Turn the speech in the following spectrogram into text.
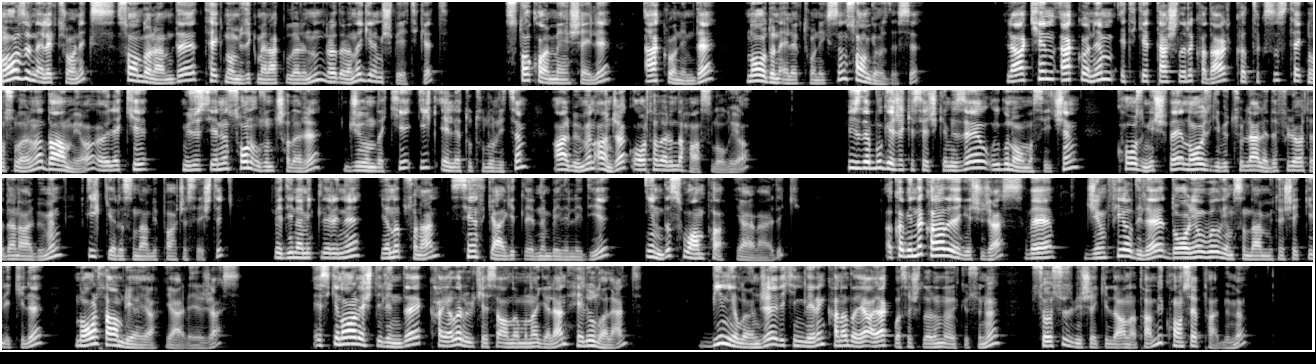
Northern Electronics son dönemde tekno müzik meraklılarının radarına girmiş bir etiket. Stockholm menşeli Akronim de Northern Electronics'in son gözdesi. Lakin akronim etiket taşları kadar katıksız tekno sularına dalmıyor. Öyle ki müzisyenin son uzun çaları June'daki ilk elle tutulur ritim albümün ancak ortalarında hasıl oluyor. Biz de bu geceki seçkimize uygun olması için kozmiş ve noise gibi türlerle de flört eden albümün ilk yarısından bir parça seçtik ve dinamiklerini yanıp sönen synth gelgitlerinin belirlediği In the Swamp'a yer verdik. Akabinde Kanada'ya geçeceğiz ve Jim Field ile Dorian Williamson'dan müteşekkil ikili Northumbria'ya yer vereceğiz. Eski Norveç dilinde kayalar ülkesi anlamına gelen Helluland, bin yıl önce Vikinglerin Kanada'ya ayak basışlarının öyküsünü sözsüz bir şekilde anlatan bir konsept albümü.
